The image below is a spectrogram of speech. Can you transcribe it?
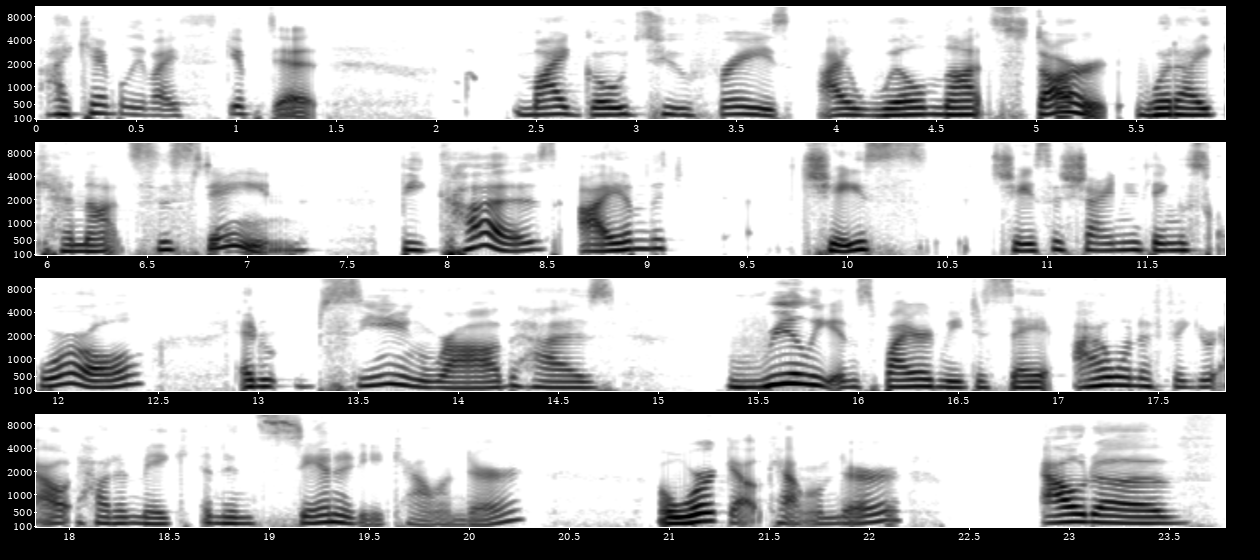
I can't believe I skipped it my go to phrase I will not start what I cannot sustain because I am the chase chase a shiny thing squirrel and seeing Robb has really inspired me to say I want to figure out how to make an insanity calendar, a workout calendar out of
